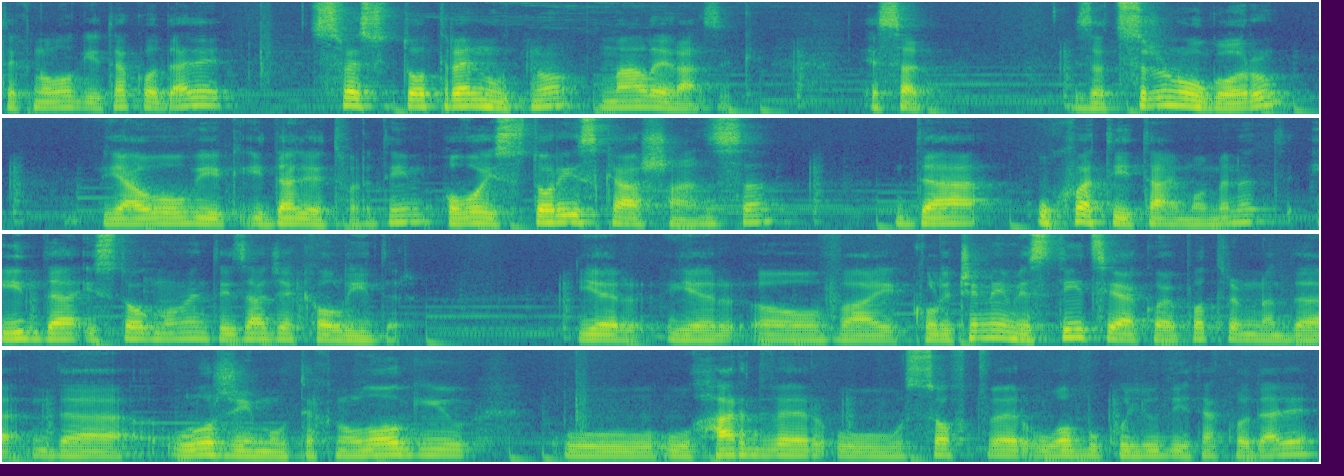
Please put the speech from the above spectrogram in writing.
tehnologije i tako dalje, sve su to trenutno male razlike. E sad, za Crnu Goru, ja ovo uvijek i dalje tvrdim, ovo je istorijska šansa da uhvati taj moment i da iz tog momenta izađe kao lider. Jer, jer ovaj, količina investicija koja je potrebna da, da uložimo u tehnologiju, u, u hardware, u software, u obuku ljudi i tako dalje,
